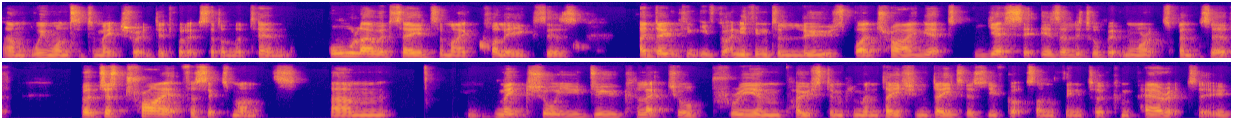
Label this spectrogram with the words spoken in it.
Um, we wanted to make sure it did what it said on the tin. All I would say to my colleagues is, I don't think you've got anything to lose by trying it. Yes, it is a little bit more expensive, but just try it for six months. Um, make sure you do collect your pre and post implementation data so you've got something to compare it to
